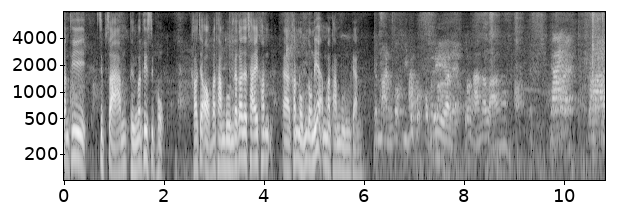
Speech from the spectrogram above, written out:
วันที่ 13 ถึงวันที่ 16 เขาจะออกมาทำบุญแล้วก็จะใช้ขนอ่าขนมตรงเนี้ยมาทำบุญกันมันบอกกินแล้วบอกเขาไม่ได้อะไรต้องหาตลาดได้ไหมลาออกได้ลาออกไหม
